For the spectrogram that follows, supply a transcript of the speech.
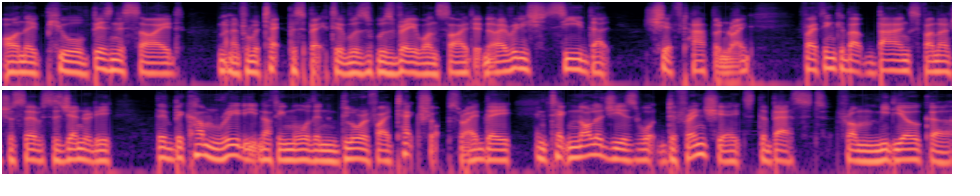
on a pure business side and from a tech perspective was was very one sided. I really see that shift happen, right? If I think about banks, financial services generally, they've become really nothing more than glorified tech shops, right? They and technology is what differentiates the best from mediocre.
